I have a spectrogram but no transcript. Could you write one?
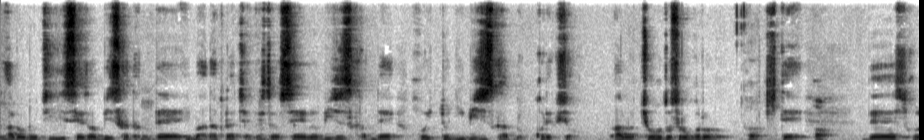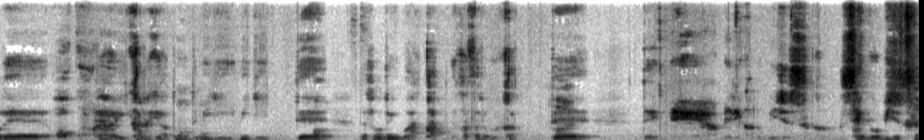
うん。あの、後に西武美術館になって、今はなくなっちゃいましたが、西武美術館で、ホイットニー美術館のコレクション、あの、ちょうどその頃の来て、はいで、それ、あ、これは行かなきゃと思って見に、見に行って、はいで、その時、まあ、カカタログ買って、はいで、えーアメリカの美術館、戦後美術。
